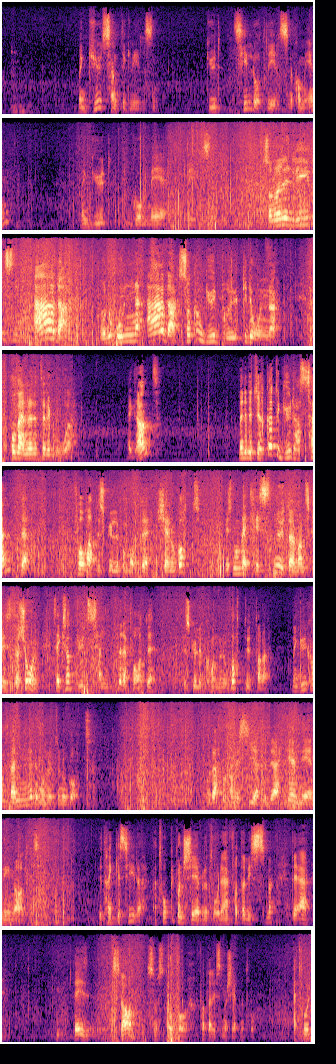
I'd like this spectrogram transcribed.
Men Gud sendte ikke lidelsen. Gud tillot lidelsen å komme inn, men Gud går med lidelsen. Så når lidelsen er der, når det onde er der, så kan Gud bruke det onde og vende det til det gode. Ikke sant? Men det betyr ikke at Gud har sendt det for at det skulle på en måte skje noe godt. Hvis noen ble kristne ut av en vanskelig situasjon, så er det ikke sånn at Gud sendte det for at det, det skulle komme noe godt ut av det. Men Gud kan vende det vonde til noe godt. Og Derfor kan vi si at det er ikke en mening med alt. Vi trenger ikke si det. Jeg tror ikke på en skjebnetro. Det er fatalisme. Det er, det er islam som står for fatalisme og skjebnetro. Jeg tror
